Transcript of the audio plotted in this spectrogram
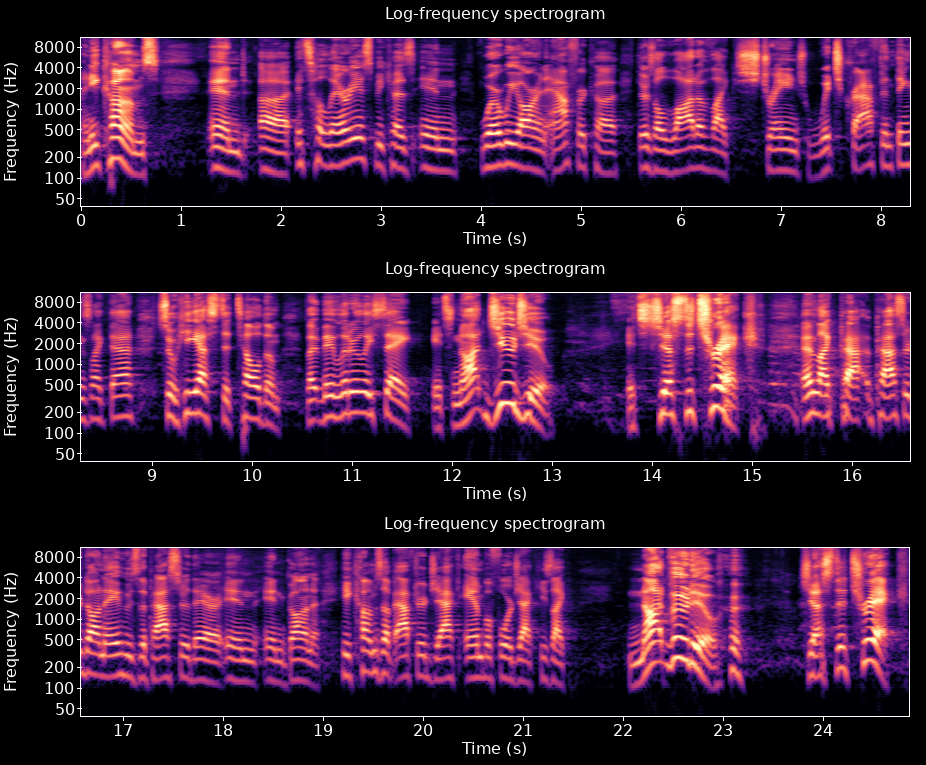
And he comes, and uh, it's hilarious because in where we are in Africa, there's a lot of like strange witchcraft and things like that. So he has to tell them, like they literally say, it's not juju. It's just a trick. And like pa- Pastor Donay, who's the pastor there in, in Ghana, he comes up after Jack and before Jack. He's like, not voodoo, just a trick.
